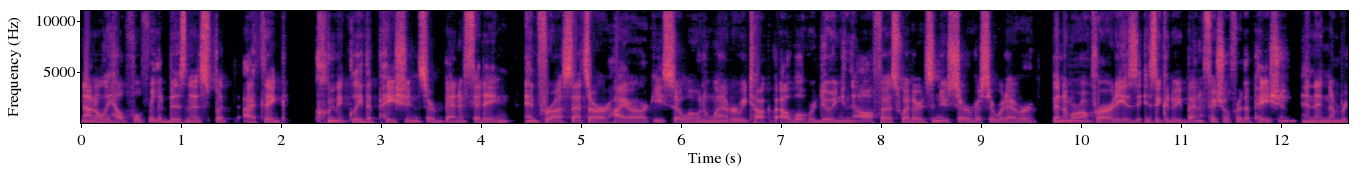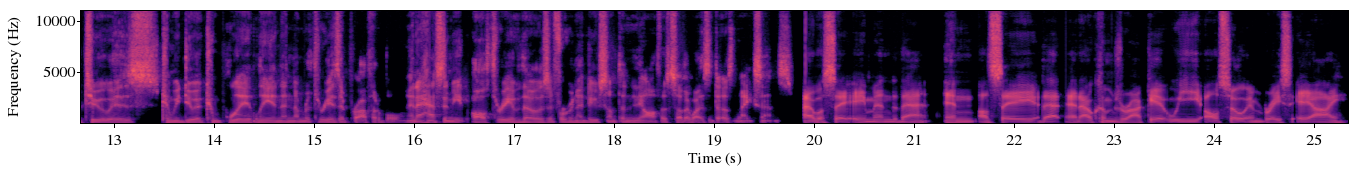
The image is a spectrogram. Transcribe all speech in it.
not only helpful for the business, but I think clinically the patients are benefiting. And for us, that's our hierarchy. So when, whenever we talk about what we're doing in the office, whether it's a new service or whatever, the number one priority is, is it going to be beneficial for the patient? And then number two is, can we do it compliantly? And then number three, is it profitable? And it has to meet all three of those if we're going to do something in the office. Otherwise, it doesn't make sense. I will say amen to that. And I'll say that at Outcomes Rocket, we also embrace AI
